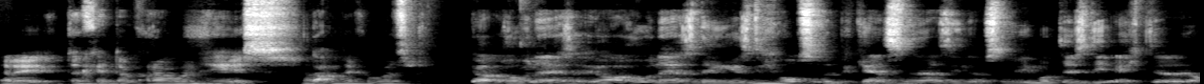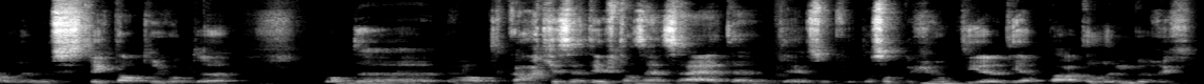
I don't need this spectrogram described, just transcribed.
allee, dat gaat ook Rauwen Hees, ja. dat gehoord. Ja, Rowanijzen. Ja, Rowanijzen denk ik is de grootste en de bekendste. Hè. Als er iemand is die echt, uh, ja, al terug op de, op de, ja, op de kaart gezet heeft, dan zijn zij het. Hè. Dat, is ook, dat is ook een groep die, die buiten Limburg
